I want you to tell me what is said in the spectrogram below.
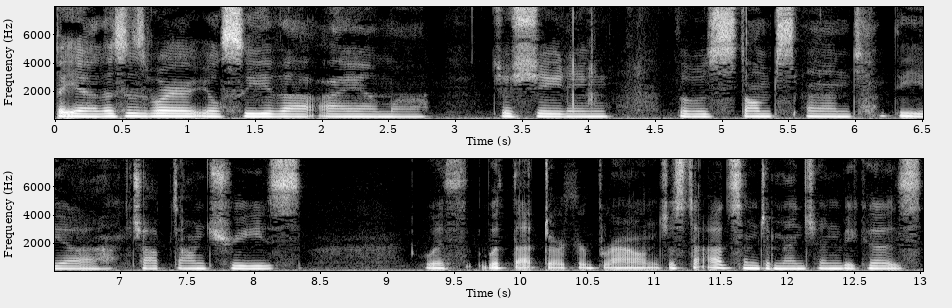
But yeah, this is where you'll see that I am uh, just shading those stumps and the uh, chopped down trees with with that darker brown just to add some dimension because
